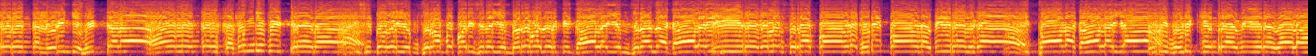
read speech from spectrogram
வீரங்கள் நெருங்கி விட்டன. காலங்கள் கடந்து விட்டன. பரிசு தொகையும் சிறப்பு பரிசினையும் பெறுவதற்கு காலையும் சிறந்த காலை. வீரர்களும் சிறப்பான துடிப்பான வீரர்கள். காலையா? துடிக்கின்ற வீரர்களா?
